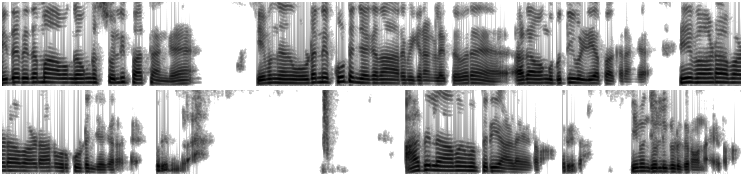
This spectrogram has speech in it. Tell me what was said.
விதவிதமா அவங்கவுங்க சொல்லி பார்த்தாங்க. இவங்க உடனே கூட்டம் சேர்க்க தான் ஆரம்பிக்கிறாங்களே தவிர அதை அவங்க புத்தி வழியா பாக்குறாங்க ஏ வாடா வாடா வாடான்னு ஒரு கூட்டம் சேர்க்கறாங்க. புரியுதுங்களா? அதுல அவன் அவன் பெரிய ஆளாயிடுறான். புரியுதா? இவன் சொல்லி கொடுக்குறவன் ஆயிடுறான்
